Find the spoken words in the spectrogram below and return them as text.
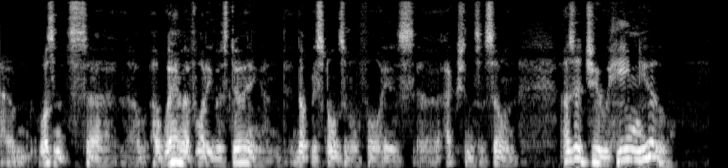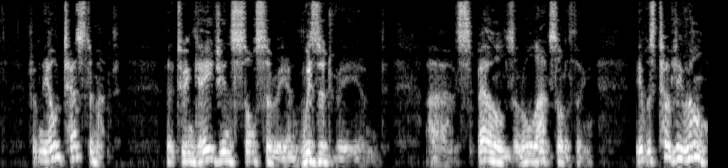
um, wasn't uh, aware of what he was doing and not responsible for his uh, actions and so on. As a Jew, he knew from the Old Testament that to engage in sorcery and wizardry and uh, spells and all that sort of thing, it was totally wrong.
